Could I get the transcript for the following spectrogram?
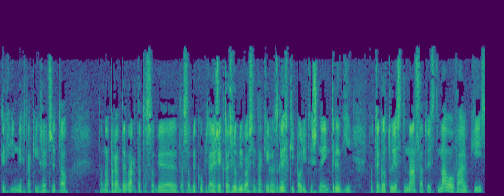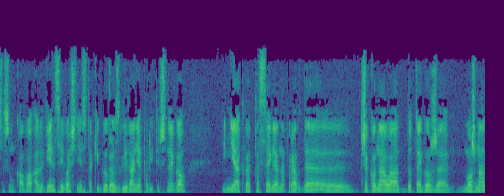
tych innych takich rzeczy, to, to naprawdę warto to sobie, to sobie kupić. A jeżeli ktoś lubi właśnie takie rozgrywki polityczne, intrygi, to tego tu jest masa. Tu jest mało walki stosunkowo, ale więcej właśnie jest takiego rozgrywania politycznego. I mnie akurat ta seria naprawdę przekonała do tego, że można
